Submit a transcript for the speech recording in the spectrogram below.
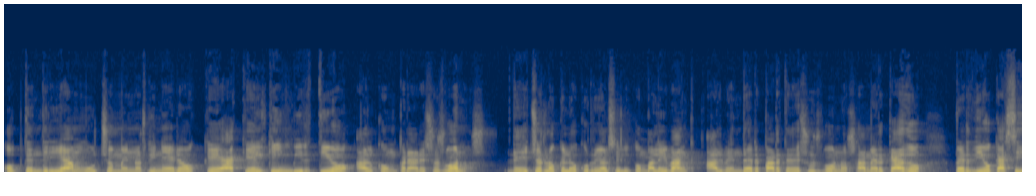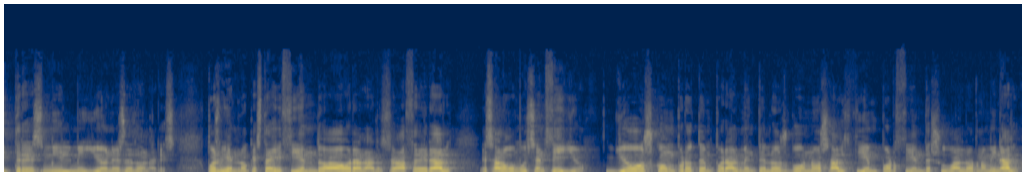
obtendría mucho menos dinero que aquel que invirtió al comprar esos bonos. De hecho, es lo que le ocurrió al Silicon Valley Bank. Al vender parte de sus bonos a mercado, perdió casi 3.000 millones de dólares. Pues bien, lo que está diciendo ahora la Reserva Federal es algo muy sencillo. Yo os compro temporalmente los bonos al 100% de su valor nominal,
